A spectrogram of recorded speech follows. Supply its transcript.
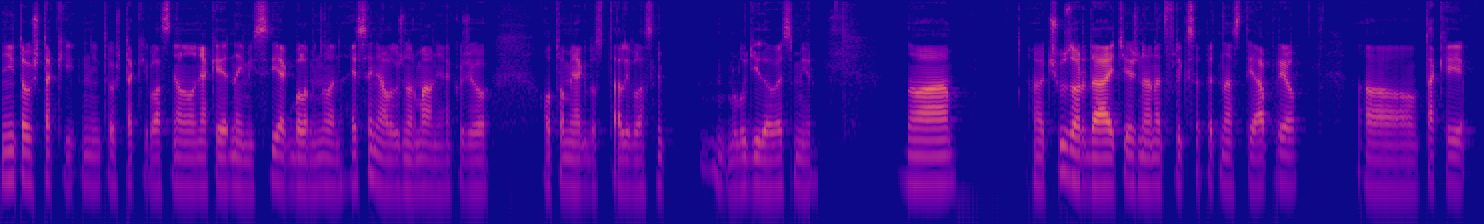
Není to už taký, není to už taký vlastne len o nejakej jednej misii, ak bolo minulé na jeseň, ale už normálne akože o, o tom, jak dostali vlastne ľudí do vesmíru. No a Choose or Die tiež na Netflixe 15. apríl. Uh, taký,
